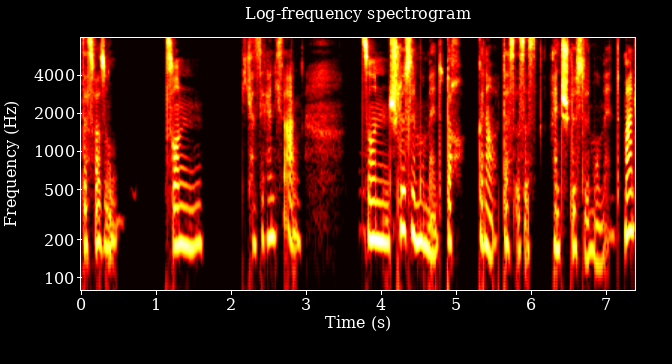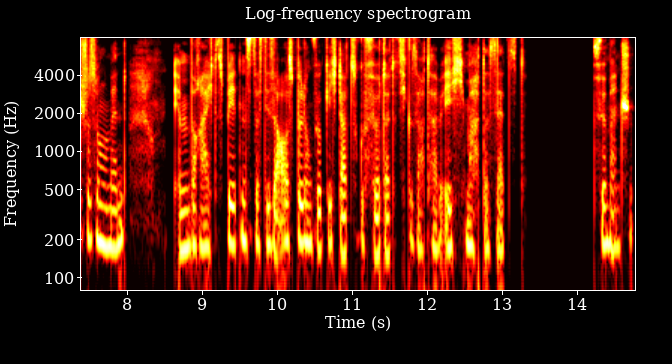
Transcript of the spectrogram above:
das war so, so ein ich kann es dir gar nicht sagen. So ein Schlüsselmoment. Doch, genau, das ist es. Ein Schlüsselmoment. Mein Schlüsselmoment im Bereich des Betens, dass diese Ausbildung wirklich dazu geführt hat, dass ich gesagt habe, ich mache das jetzt für Menschen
